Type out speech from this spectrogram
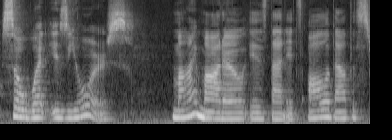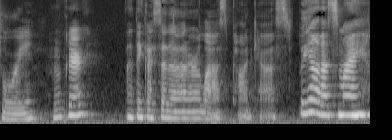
So, what is yours? My motto is that it's all about the story. Okay. I think I said that at our last podcast. But yeah, that's my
